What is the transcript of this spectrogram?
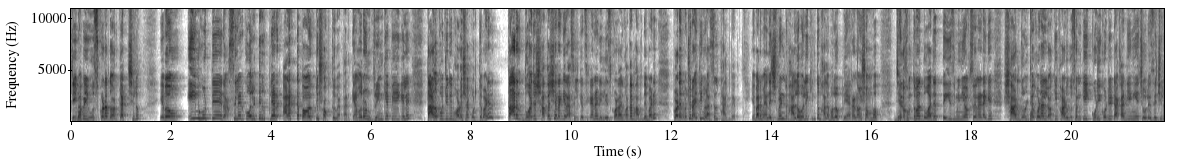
যেইভাবে ইউজ করা দরকার ছিল। এবং এই মুহূর্তে রাসেলের কোয়ালিটির প্লেয়ার আর একটা পাওয়া একটু শক্ত ব্যাপার। ক্যামেরন গ্রিনকে পেয়ে গেলে তার উপর যদি ভরসা করতে পারে তার দু হাজার সাতাশের আগে রাসেলকে সেখানে রিলিজ করার কথা ভাবতে পারে। পরের বছর আই থিঙ্ক রাসেল থাকবে। এবার ম্যানেজমেন্ট ভালো হলে কিন্তু ভালো ভালো প্লেয়ার আনাও সম্ভব। যেরকম তোমার দু হাজার তেইশ মিনি অক্সনের আগে শার্দুল ঠাকুর আর লকি ফার্গুসনকেই কুড়ি কোটি টাকা দিয়ে নিয়ে চলে এসেছিল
